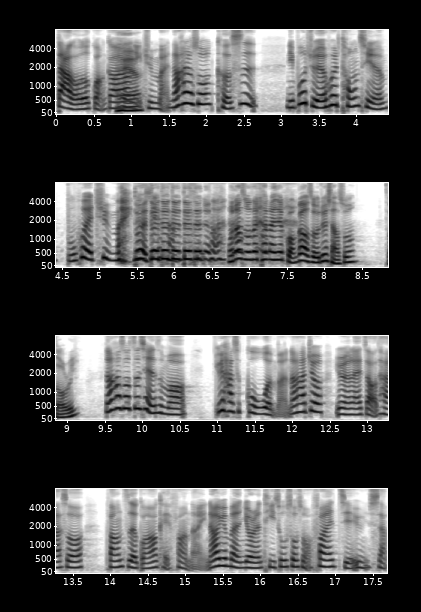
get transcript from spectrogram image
大楼的广告让你去买，然后他就说，可是你不觉得会通勤人不会去买对对对对对对对 我那时候在看那些广告的时候，我就想说，sorry，然后他说之前什么，因为他是顾问嘛，然后他就有人来找他说房子的广告可以放哪里，然后原本有人提出说什么放在捷运上，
